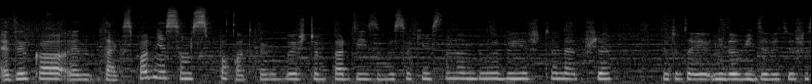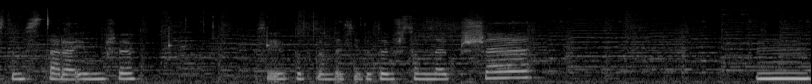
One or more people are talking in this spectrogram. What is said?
E, Tylko e, tak, spodnie są spoko, tylko jakby jeszcze bardziej z wysokim stanem byłyby jeszcze lepsze. Ja tutaj nie dowidzę, wiecie, już jestem stara i muszę sobie podglądać. Nie, to te już są lepsze. Mm.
